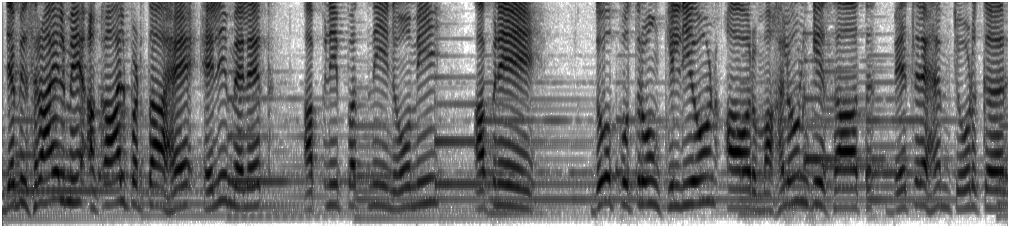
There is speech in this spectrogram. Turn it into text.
जब इसराइल में अकाल पड़ता है एली मेलेक अपनी पत्नी नोमी, अपने दो पुत्रों किलियोन और महलोन के साथ बेतलहम छोड़कर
